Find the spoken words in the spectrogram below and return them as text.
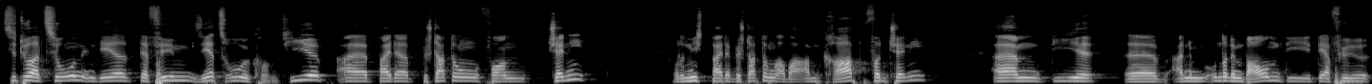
Situationen, in der der Film sehr zur Ruhe kommt. Hier äh, bei der Bestattung von Jenny, oder nicht bei der Bestattung, aber am Grab von Jenny, ähm, die äh, einem, unter dem Baum, die, der für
